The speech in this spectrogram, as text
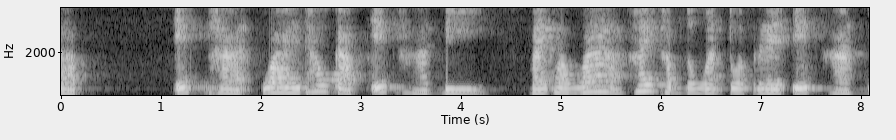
กับ x หาร y เท่ากับ x หาร b หมายความว่าให้คำนวณตัวแปร x หาร b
